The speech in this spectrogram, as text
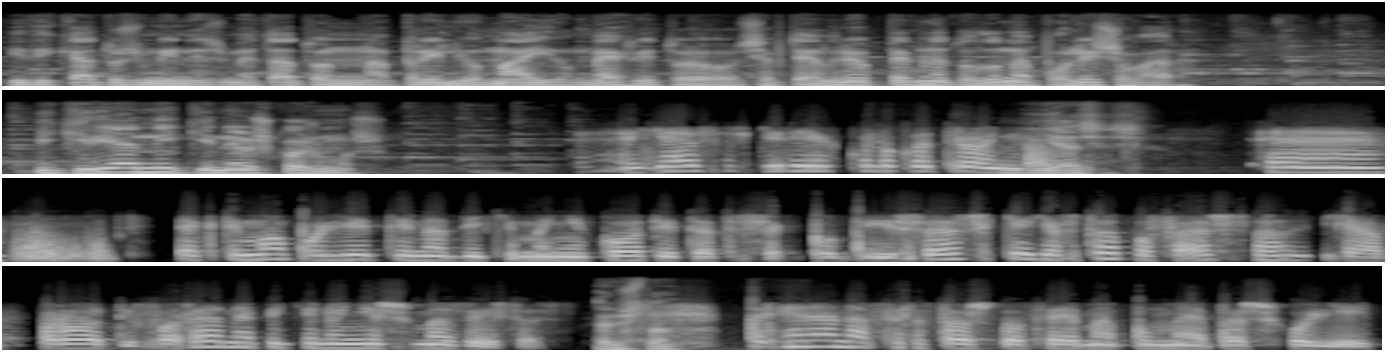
Ειδικά τους μήνες μετά τον Απρίλιο-Μάιο μέχρι το Σεπτέμβριο, πρέπει να το δούμε πολύ σοβαρά. Η κυρία Νίκη, νέος κόσμος. Ε, γεια σας, κύριε Κολοκοτρόνη. Γεια σας. Ε, Εκτιμώ πολύ την αντικειμενικότητα της εκπομπής σας και γι' αυτό αποφάσισα για πρώτη φορά να επικοινωνήσω μαζί σας. Ευχαριστώ. Πριν αναφερθώ στο θέμα που με απασχολεί,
